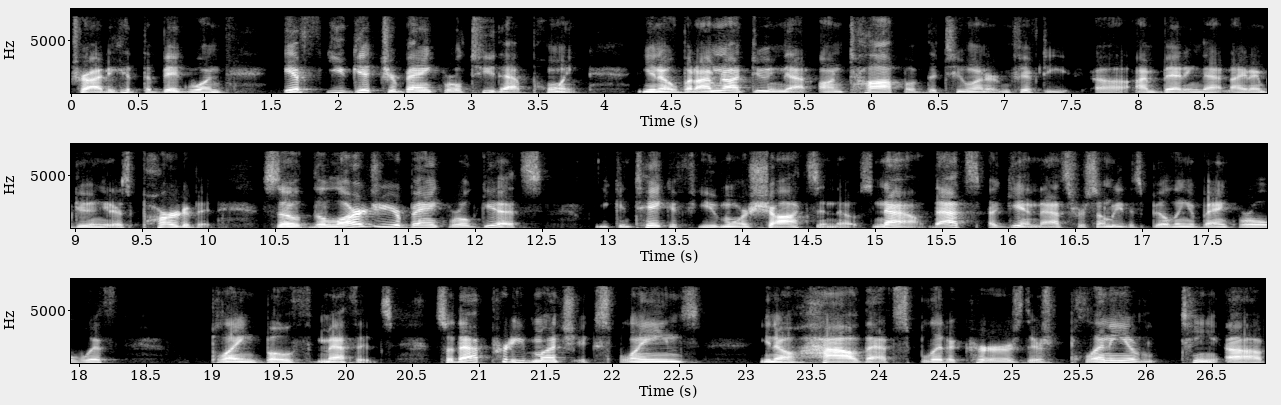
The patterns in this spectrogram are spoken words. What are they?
try to hit the big one if you get your bankroll to that point. You know but i'm not doing that on top of the 250 uh, i'm betting that night. I'm doing it as part of it. So the larger your bankroll gets you can take a few more shots in those. Now, that's again, that's for somebody that's building a bankroll with playing both methods. So that pretty much explains, you know, how that split occurs. There's plenty of team, uh,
